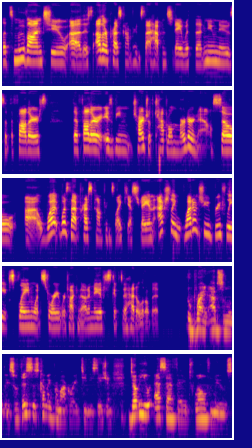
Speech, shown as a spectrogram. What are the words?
let's move on to uh, this other press conference that happened today with the new news that the father's the father is being charged with capital murder now. So, uh, what was that press conference like yesterday? And actually, why don't you briefly explain what story we're talking about? I may have skipped ahead a little bit. Right, absolutely. So this is coming from our great TV station, WSFA 12 News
